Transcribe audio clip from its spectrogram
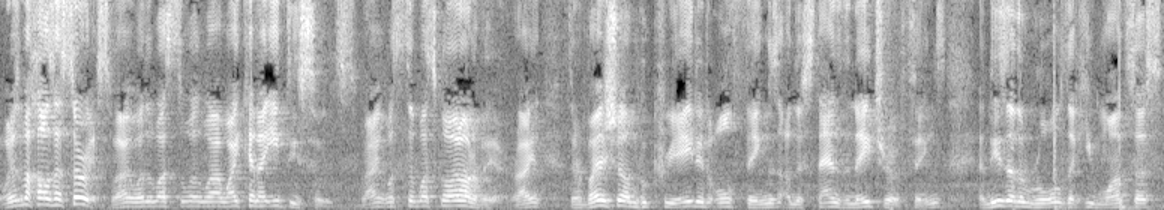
What is machal asuris? Right? What, what's, why, why can I eat these foods? Right? What's the, what's going on over here? Right? The Rebbe Shalom, who created all things, understands the nature of things, and these are the rules that he wants us.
